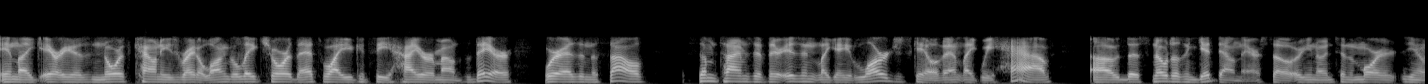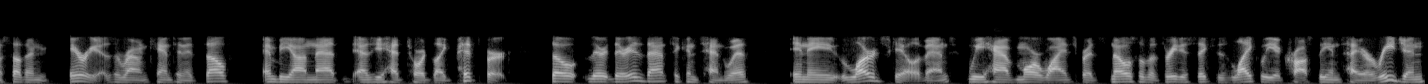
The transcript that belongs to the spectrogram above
in like areas north counties right along the lake shore, that's why you could see higher amounts there. Whereas in the south, sometimes if there isn't like a large scale event like we have, uh, the snow doesn't get down there. So, you know, into the more, you know, southern areas around Canton itself and beyond that as you head towards like Pittsburgh. So there, there is that to contend with. In a large scale event, we have more widespread snow, so the three to six is likely across the entire region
